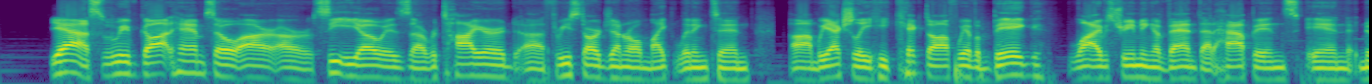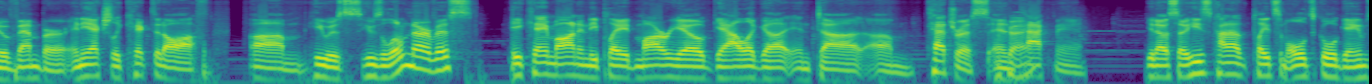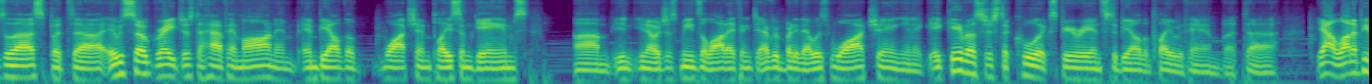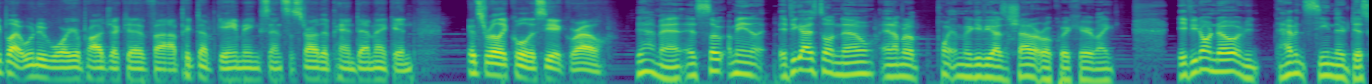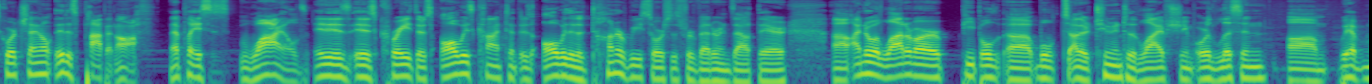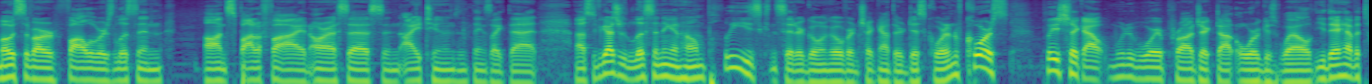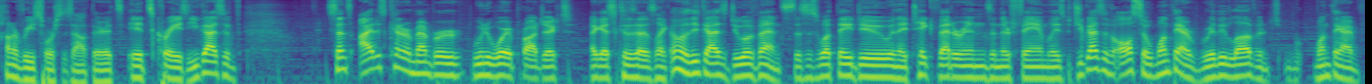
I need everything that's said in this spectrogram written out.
Yeah, so we've got him. So our our CEO is uh, retired uh, three star general Mike Linnington. Um, we actually he kicked off. We have a big live streaming event that happens in November, and he actually kicked it off. Um, he was he was a little nervous. He came on and he played Mario, Galaga, and uh, um, Tetris and Okay. Pac Man. You know, so he's kind of played some old school games with us, but uh, it was so great just to have him on and, and be able to watch him play some games. Um, you, know, it just means a lot, I think, to everybody that was watching, and it, it gave us just a cool experience to be able to play with him. But uh, yeah, a lot of people at Wounded Warrior Project have uh, picked up gaming since the start of the pandemic, and it's really cool to see it grow. Yeah, man. It's so. I mean, if you guys don't know, and I'm gonna point, I'm gonna give you guys a shout out real quick here. Like, if you don't know, if you haven't seen their Discord channel, it is popping off. That place is wild. It is it is crazy. There's always content. There's always there's a ton of resources for veterans out there. Uh, I know a lot of our people uh, will either tune into the live stream or listen. Um, we have most of our followers listen on Spotify and RSS and iTunes and things like that. Uh, so if you guys are listening at home, please consider going over and checking out their Discord. And of course, please check out woundedwarriorproject.org as well. They have a ton of resources out there. It's it's crazy. You guys have since I just kind of remember Wounded Warrior Project, I guess because I was like, oh, these guys do events. This is what they do, and they take veterans and their families. But you guys have also one thing I really love, and one thing I've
